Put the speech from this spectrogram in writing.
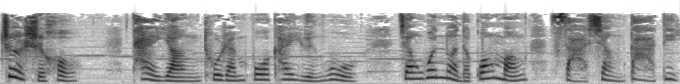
这时候。太阳突然拨开云雾，将温暖的光芒洒向大地。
